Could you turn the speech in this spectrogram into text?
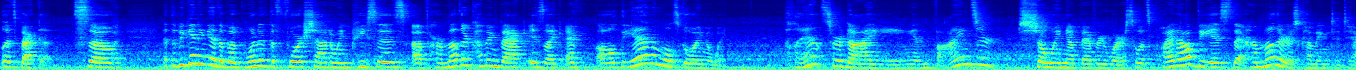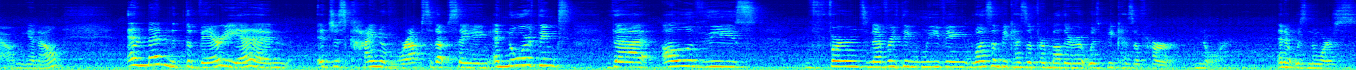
let's back up. So at the beginning of the book, one of the foreshadowing pieces of her mother coming back is like all the animals going away. Plants are dying and vines are showing up everywhere, so it's quite obvious that her mother is coming to town, you know? And then at the very end, it just kind of wraps it up saying, and Nor thinks that all of these ferns and everything leaving wasn't because of her mother, it was because of her, Nor. And it was Nor's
